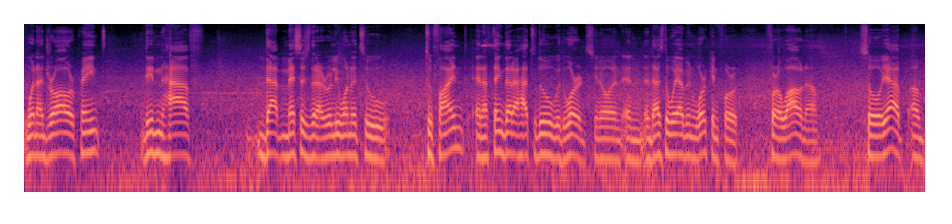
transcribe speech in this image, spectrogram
when I draw or paint didn't have that message that I really wanted to to find and I think that I had to do with words you know and, and, and that's the way I've been working for for a while now. So yeah um,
